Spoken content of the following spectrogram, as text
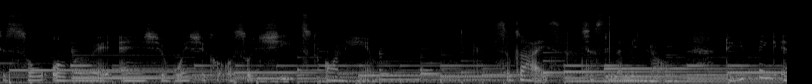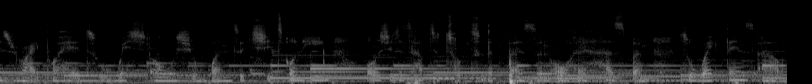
she's so over it and she wish she could also cheat on him. So, guys, just let me know do you think it's right for her to wish or she want to cheat on him, or she just have to talk to the person or her husband to work things out?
